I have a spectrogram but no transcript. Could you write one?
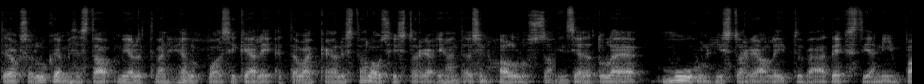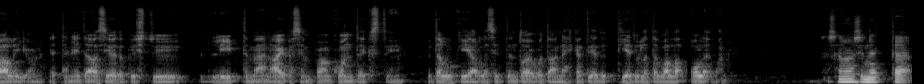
teoksen lukemisesta miellyttävän helppoa sikäli, että vaikka ei olisi taloushistoria ihan täysin hallussa, niin sieltä tulee muuhun historiaan liittyvää tekstiä niin paljon, että niitä asioita pystyy liittämään aikaisempaan kontekstiin, mitä lukijalla sitten toivotaan ehkä tiety, tietyllä tavalla olevan. Sanoisin, että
